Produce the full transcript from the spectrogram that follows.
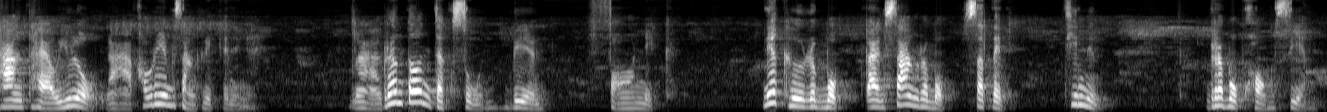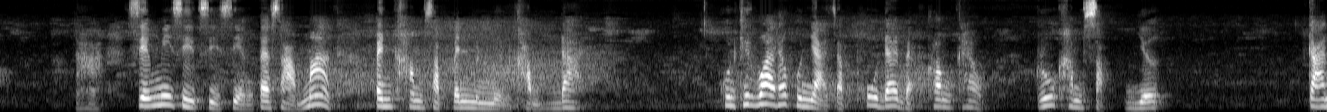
ทางแถวยุโรปนะคะเขาเรียนภาษาอังกฤษกันยังไงเริ่มต้นจากศูนย์เรียน phonic เนี่ยคือระบบการสร้างระบบสเต็ปที่หนึ่งระบบของเสียงนะคะเสียงมี 44 เสียงแต่สามารถเป็นคำศัพท์เป็นหมื่นๆคำได้ คุณคิดว่าถ้าคุณอยากจะพูดได้แบบคล่องแคล่ว รู้คำศัพท์เยอะ การ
